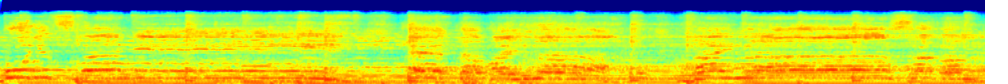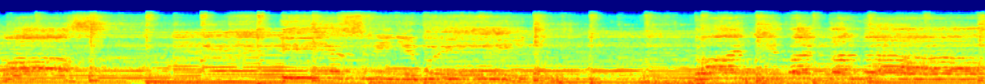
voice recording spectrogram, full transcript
будет с нами Это война, война за Донбасс. И если не мы, то они тогда нас.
